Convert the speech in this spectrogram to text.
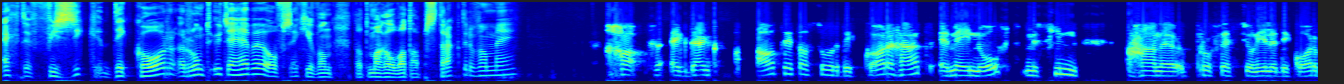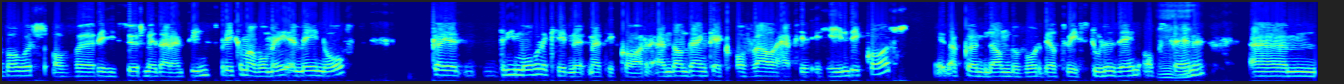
echte fysiek decor rond u te hebben? Of zeg je van, dat mag al wat abstracter van mij? Goh, ik denk altijd als het over decor gaat, in mijn hoofd, misschien gaan professionele decorbouwers of eh, regisseurs mij daarin tegenspreken, maar voor mij, in mijn hoofd, kan je drie mogelijkheden uit met decor. En dan denk ik, ofwel heb je geen decor, dat kunnen dan bijvoorbeeld twee stoelen zijn op Mhm. scène, Ehm,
